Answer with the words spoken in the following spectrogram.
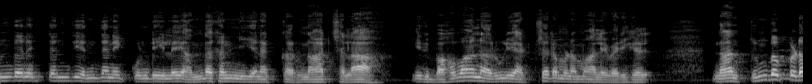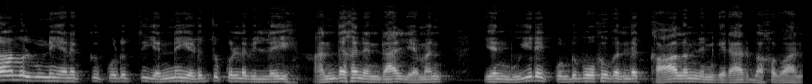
உந்தனை தந்து எந்தனை கொண்டு இல்லை அந்தகன் நீ எனக் கருணாச்சலா! இது பகவான் அருளி அக்ஷரமண மாலை வரிகள். நான் துன்பப்படாமல் உன்னை எனக்கு கொடுத்து என்னை எடுத்துக்கொள்ளவில்லை அந்தகன் என்றால் யமன். என் உயிரை கொண்டு போக வந்த காலம் என்கிறார் பகவான்.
